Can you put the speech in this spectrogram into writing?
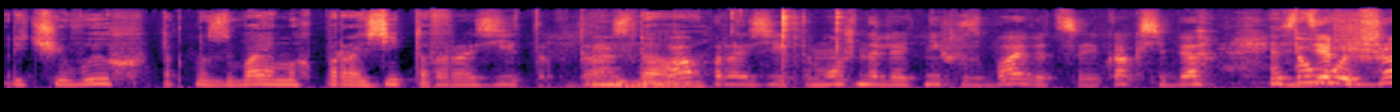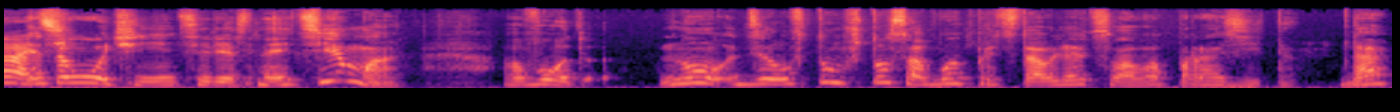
речевых так называемых паразитов. Паразитов, да, слова да. паразиты. Можно ли от них избавиться и как себя это сдержать? Очень, это очень интересная тема. Вот. Но дело в том, что собой представляют слова паразиты, да?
